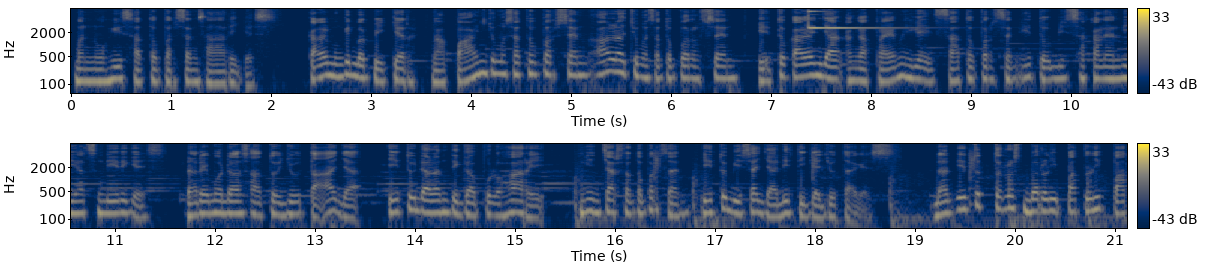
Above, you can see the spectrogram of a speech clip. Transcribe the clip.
menuhi satu persen sehari guys. Kalian mungkin berpikir ngapain cuma satu persen? Ala cuma satu persen. Itu kalian jangan anggap remeh guys. Satu persen itu bisa kalian lihat sendiri guys. Dari modal satu juta aja itu dalam 30 hari ngincar satu persen itu bisa jadi 3 juta guys. Dan itu terus berlipat-lipat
